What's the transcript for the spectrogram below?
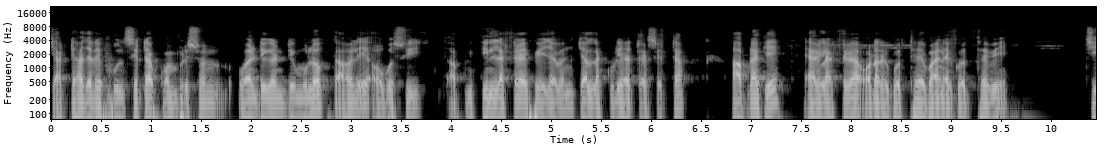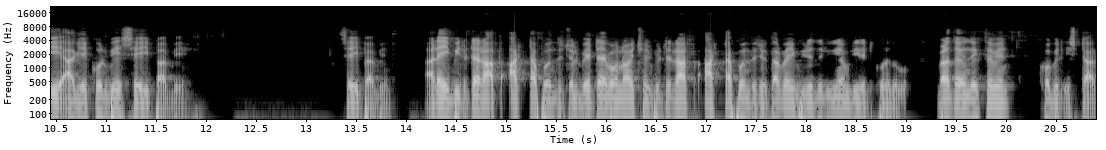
চারটে হাজারের full set up competition warranty guarantee মূলক, তাহলে অবশ্যই আপনি তিন লাখ টাকায় পেয়ে যাবেন, চার লাখ কুড়ি হাজার টাকা সেটটা আপনাকে এক লাখ টাকা অর্ডার করতে হবে, বায়না করতে হবে, যে আগে করবে সেই পাবে। সেই পাবে। আর এই ভিডিওটা রাত আটটা পর্যন্ত চলবে। এটা এবং নয় ছয় ভিডিওটা রাত আটটা পর্যন্ত চলবে। তারপর এই ভিডিও দুটি আমি ডিলিট করে দেবো। বেড়াতে দেখতে পাবেন কবির স্টার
